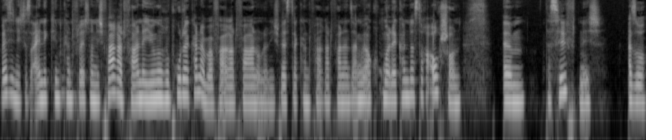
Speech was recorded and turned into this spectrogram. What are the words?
weiß ich nicht, das eine Kind kann vielleicht noch nicht Fahrrad fahren, der jüngere Bruder kann aber Fahrrad fahren oder die Schwester kann Fahrrad fahren, dann sagen wir, oh, guck mal, der kann das doch auch schon. Ähm, das hilft nicht. Also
